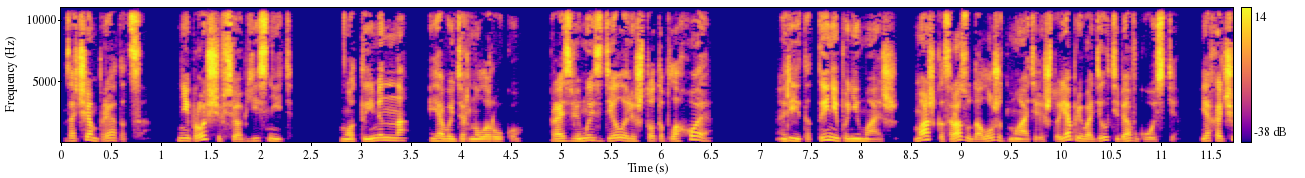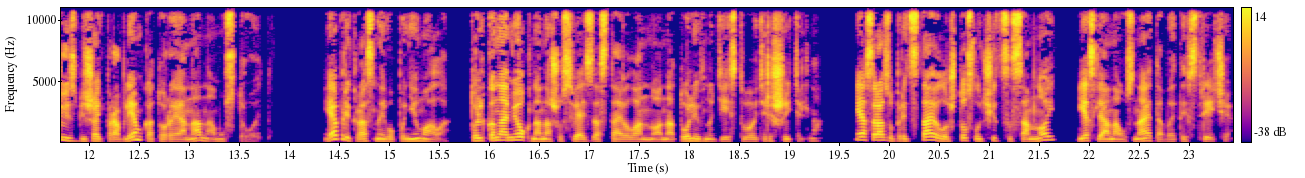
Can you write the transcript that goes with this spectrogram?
зачем прятаться? Не проще все объяснить. Вот именно, я выдернула руку. Разве мы сделали что-то плохое? Рита, ты не понимаешь. Машка сразу доложит матери, что я приводил тебя в гости. Я хочу избежать проблем, которые она нам устроит. Я прекрасно его понимала. Только намек на нашу связь заставил Анну Анатольевну действовать решительно. Я сразу представила, что случится со мной, если она узнает об этой встрече.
